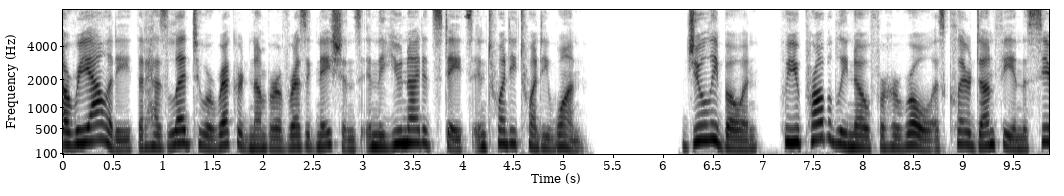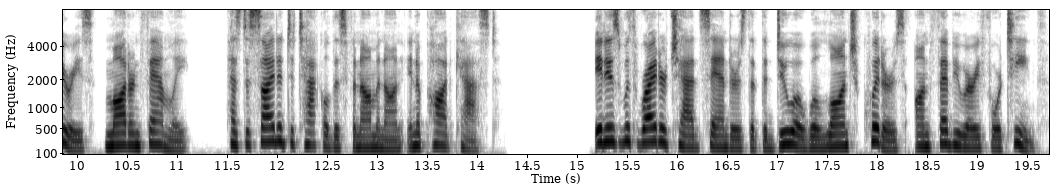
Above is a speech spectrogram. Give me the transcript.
a reality that has led to a record number of resignations in the United States in 2021. Julie Bowen, who you probably know for her role as Claire Dunphy in the series Modern Family, has decided to tackle this phenomenon in a podcast. It is with writer Chad Sanders that the duo will launch Quitters on February 14th.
